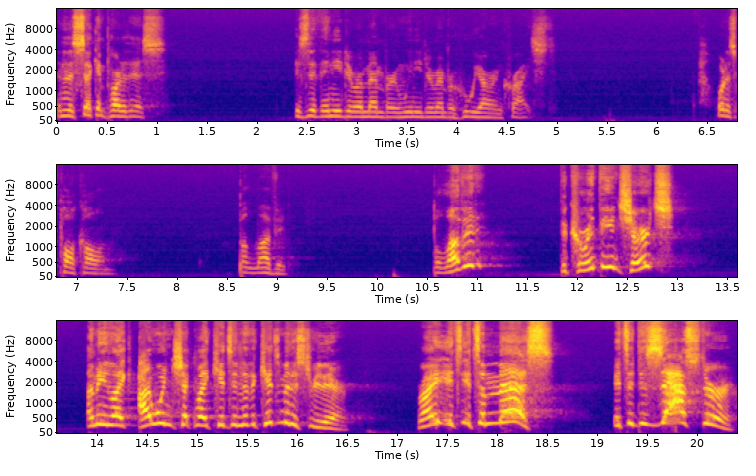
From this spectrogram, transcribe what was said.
And the second part of this is that they need to remember, and we need to remember who we are in Christ. What does Paul call them? Beloved. Beloved? The Corinthian church? I mean, like, I wouldn't check my kids into the kids' ministry there, right? It's, it's a mess. It's a disaster.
